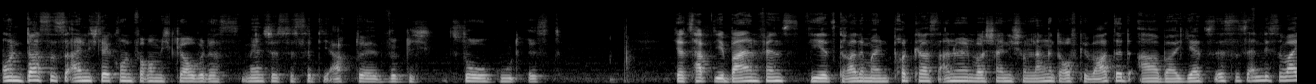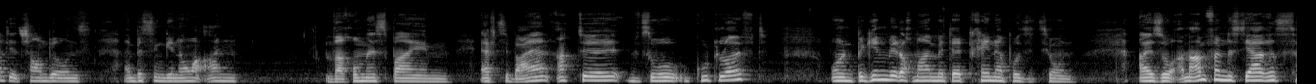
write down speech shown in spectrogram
Und das ist eigentlich der Grund, warum ich glaube, dass Manchester City aktuell wirklich so gut ist. Jetzt habt ihr Bayern-Fans, die jetzt gerade meinen Podcast anhören, wahrscheinlich schon lange drauf gewartet, aber jetzt ist es endlich soweit. Jetzt schauen wir uns ein bisschen genauer an, warum es beim FC Bayern aktuell so gut läuft. Und beginnen wir doch mal mit der Trainerposition. Also am Anfang des Jahres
